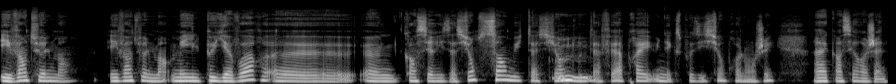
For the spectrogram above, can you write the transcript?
Éventuellement, éventuellement. Mais il peut y avoir euh, une cancérisation sans mutation mhm. tout à fait après une exposition prolongée à un cancérogène.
